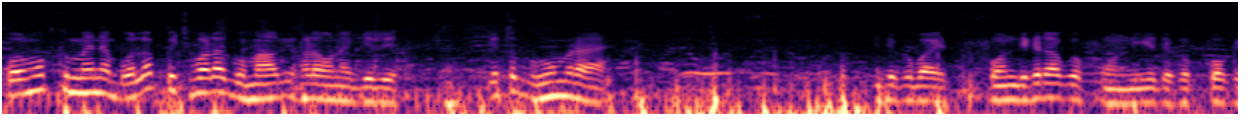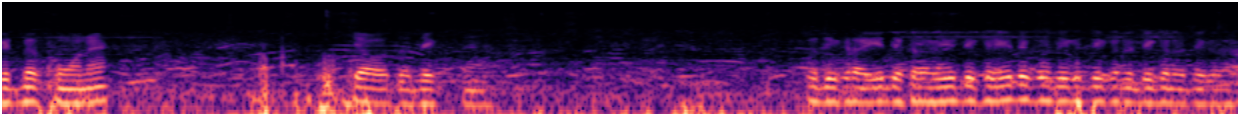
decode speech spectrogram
प्रमोद को मैंने बोला पिछवाड़ा घुमा के खड़ा होने के लिए। ये तो घूम रहा है। ये देखो भाई फ़ोन दिख रहा है आपको? फ़ोन ये देखो पॉकेट में फ़ोन है। क्या होता है देखते हैं। वो दिख रहा है ये दिख रहा है ये दिख रहा है देखो देख दिख रहा दिख रहा दिख रहा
